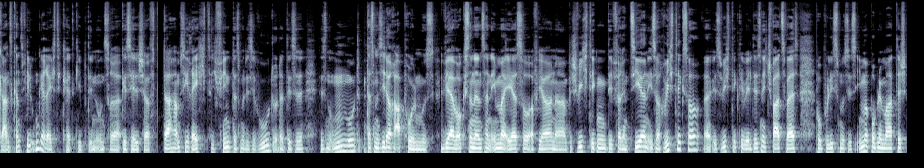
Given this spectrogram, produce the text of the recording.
ganz, ganz viel Ungerechtigkeit gibt in unserer Gesellschaft. Da haben Sie recht. Ich finde, dass man diese Wut oder diese, diesen Unmut, dass man sie da auch abholen muss. Wir Erwachsenen sind immer eher so auf, ja, na, beschwichtigen, differenzieren, ist auch wichtig so, äh, ist wichtig, die Welt ist nicht schwarz-weiß, Populismus ist immer problematisch,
